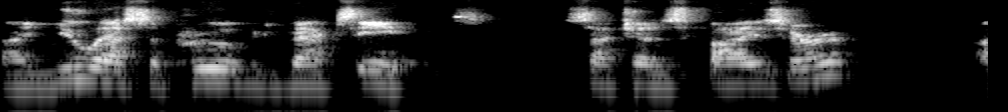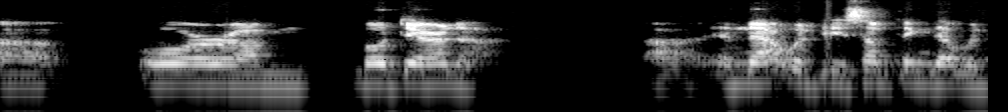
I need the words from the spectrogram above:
uh, US approved vaccines such as Pfizer uh, or um, Moderna. Uh, and that would be something that would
